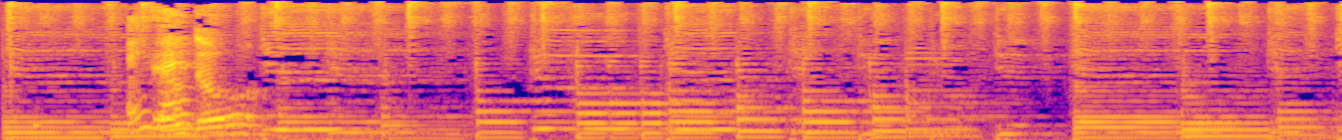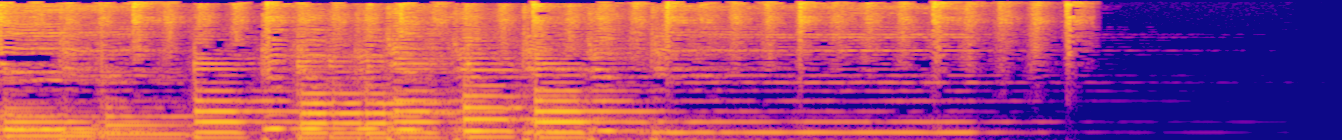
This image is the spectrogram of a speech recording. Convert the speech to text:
Hej då!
